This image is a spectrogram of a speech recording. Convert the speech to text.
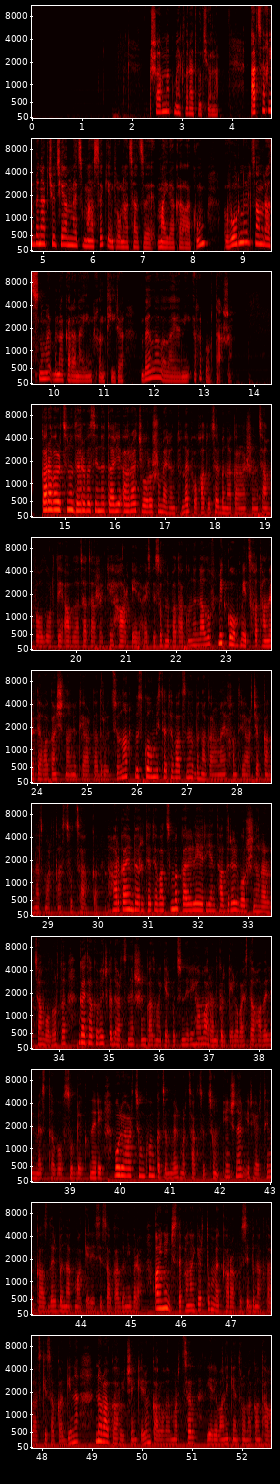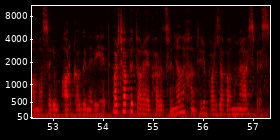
Շարունակում ենք լրատվությունը։ Արցախի բնակչության մեծ մասը կենտրոնացած է Մայրաքաղաքում, որն էլ ծանրացնում է բնակարանային խնդիրը։ Բելլա Լալայանի ռեպորտաժը։ Կառավարությունը դեռևս 9 տարի առաջ որոշում էր ընդունել փոխհատուցել բնակարանաշինության ոլորտի ավլացած արժեքի հարկերը, այսպեսով նպատակ ունենալով մի կողմից խթանել տեղական շինանյութի արտադրությունը, մյուս կողմից թեթևացնել բնակարանային խնդրի արժեվ կանգնած մարդկանց ցուցակը։ Հարկային բեռի թեթևացումը կարելի էր ենթադրել, որ շինարարության ոլորտը գայթակղիչ կդարձներ շինկազմակերպությունների համար, ընդգրկելով այստեղ ավելի մեծ թվով սուբյեկտների, որի արդյունքում կծնվեր մրցակցություն, ինչն էլ իր հերթին կազդեր բնակ մակերեսի սակագնի վրա։ Այնինչ Ստեփանակերտում մեկ քառակուսի բնակ տարածքի սակագինը նորակառույց շենքերում կարող է մրցել Երևանի կենտրոնական թաղամասերում արկա գների հետ։ Վարչապետ Արայք Հարությունյանը խնդիրը բարձրաբանում է այսպես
